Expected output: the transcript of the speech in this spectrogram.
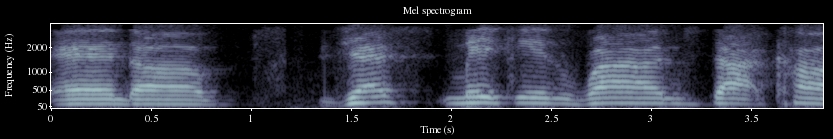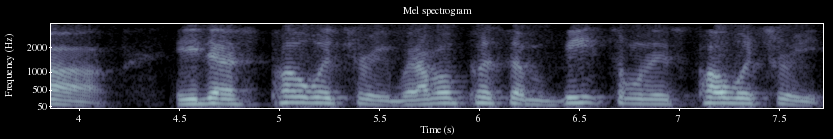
and um, justmakingrhymes.com. He does poetry, but I'm gonna put some beats on his poetry,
